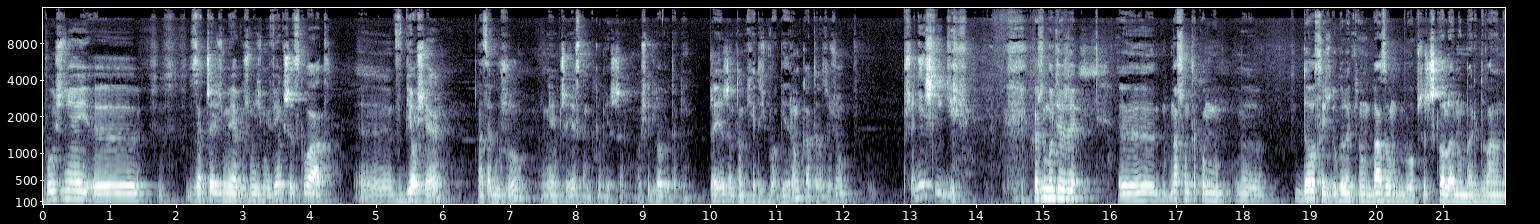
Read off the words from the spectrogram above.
później y, zaczęliśmy, jak już mieliśmy większy skład, w Biosie, na Zagórzu. Nie wiem, czy jest ten klub jeszcze osiedlowy taki. Przejeżdżam, tam kiedyś była Biedronka, a teraz już ją przenieśli gdzieś. W każdym razie naszą taką yy, dosyć długoletnią bazą było przedszkole numer dwa na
